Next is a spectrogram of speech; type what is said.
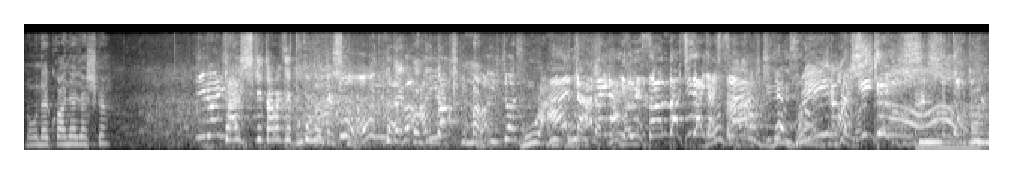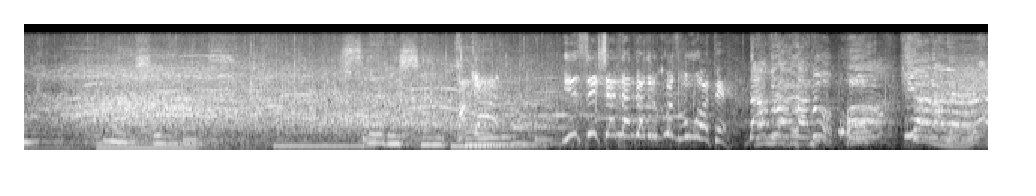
너 내 거 아니야, 자식아? 자식이 잡았지, 도둑놈 자식. 어, 내 나- 건데, 이 나- 자식은 막. 이 자식. 뭘 아, 안 남의 가게 왜 쌈박질이야, 이 자식아! 왜 이렇게 시켜? 밖에! 이 섹시한 남자들을 꾸며서 본것 같아! 나도 나도 어 희한하네.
